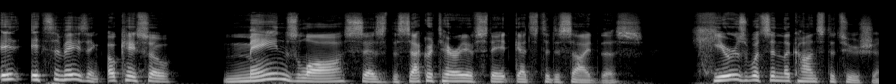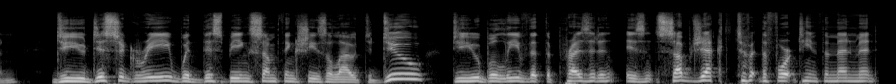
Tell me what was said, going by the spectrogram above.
It it's amazing. Okay, so Maine's law says the Secretary of State gets to decide this. Here's what's in the Constitution. Do you disagree with this being something she's allowed to do? Do you believe that the president isn't subject to the 14th Amendment?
